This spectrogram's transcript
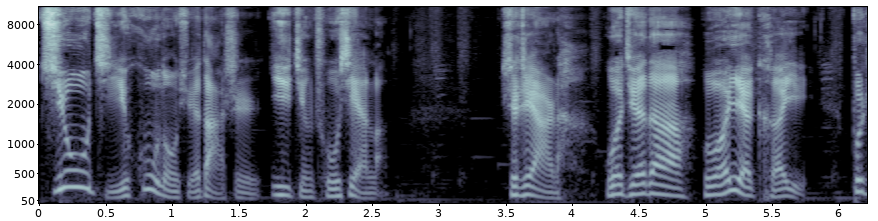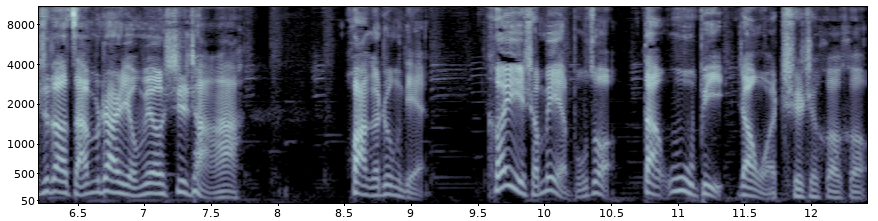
究极糊弄学大师已经出现了，是这样的，我觉得我也可以，不知道咱们这儿有没有市场啊？画个重点，可以什么也不做，但务必让我吃吃喝喝。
